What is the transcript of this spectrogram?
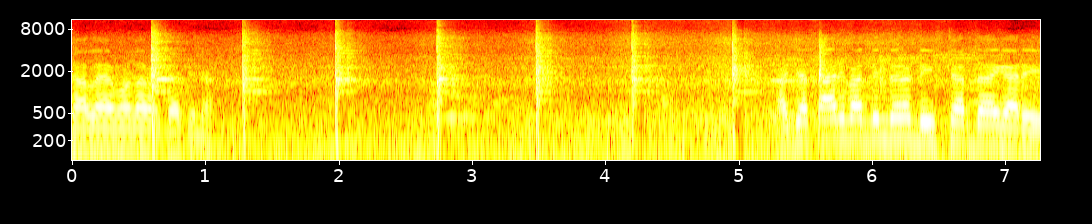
চালায় মজা পাইতেছি না। আজ চারি পাঁচ দিন ধরে ডিস্টার্ব দেয় গাড়ি।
